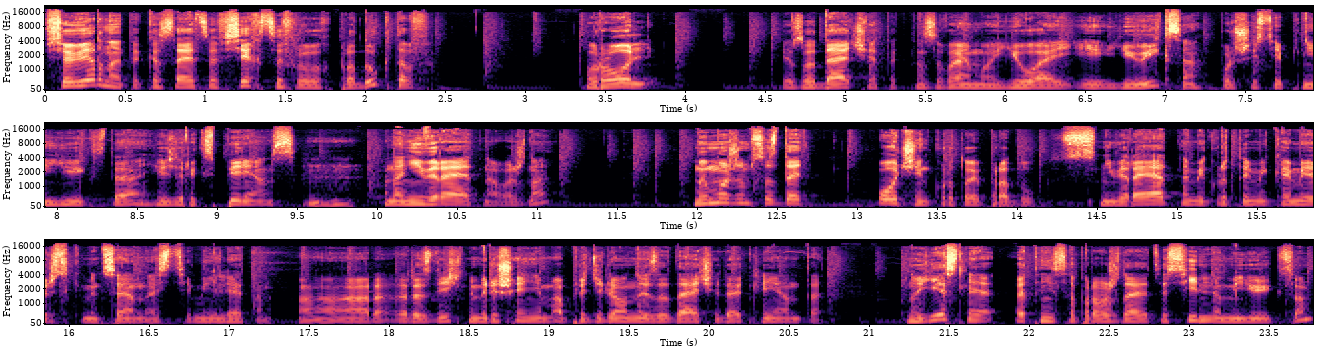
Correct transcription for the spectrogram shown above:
Все верно, это касается всех цифровых продуктов. Роль и задача так называемого UI и UX, в большей степени UX, да, User Experience, угу. она невероятно важна. Мы можем создать очень крутой продукт с невероятными крутыми коммерческими ценностями или там, а, различным решением определенной задачи да, клиента. Но если это не сопровождается сильным UX,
